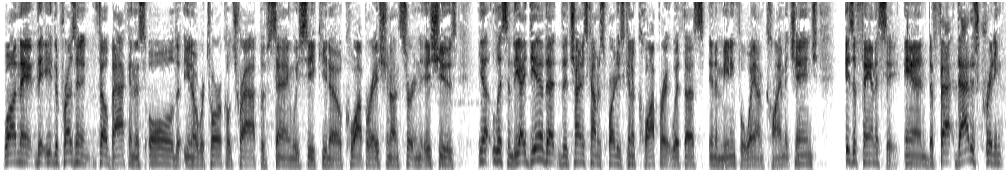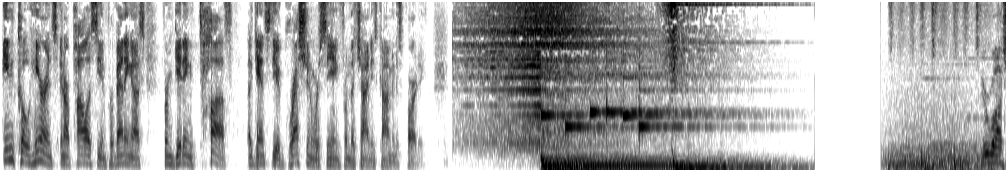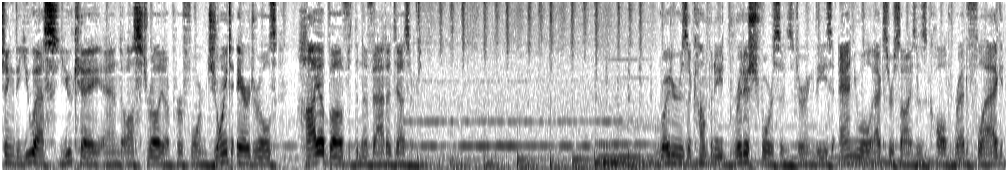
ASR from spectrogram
Well, and they, the, the president fell back in this old, you know, rhetorical trap of saying we seek, you know, cooperation on certain issues. Know, listen, the idea that the Chinese Communist Party is going to cooperate with us in a meaningful way on climate change is a fantasy. And the fact that is creating incoherence in our policy and preventing us from getting tough against the aggression we're seeing from the Chinese Communist Party. You're watching the US, UK, and Australia perform joint air drills high above the Nevada desert. Reuters accompanied British forces during these annual exercises called Red Flag.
